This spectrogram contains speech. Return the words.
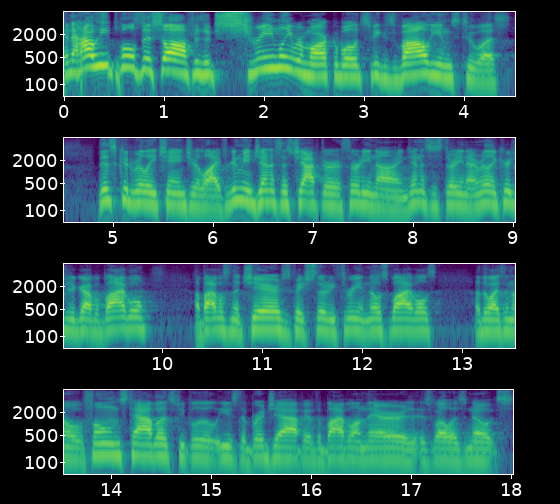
And how he pulls this off is extremely remarkable. It speaks volumes to us. This could really change your life. We're going to be in Genesis chapter 39. Genesis 39. I really encourage you to grab a Bible. A Bible's in the chairs. It's page 33 in those Bibles. Otherwise, I know phones, tablets, people use the Bridge app. We have the Bible on there as well as notes.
